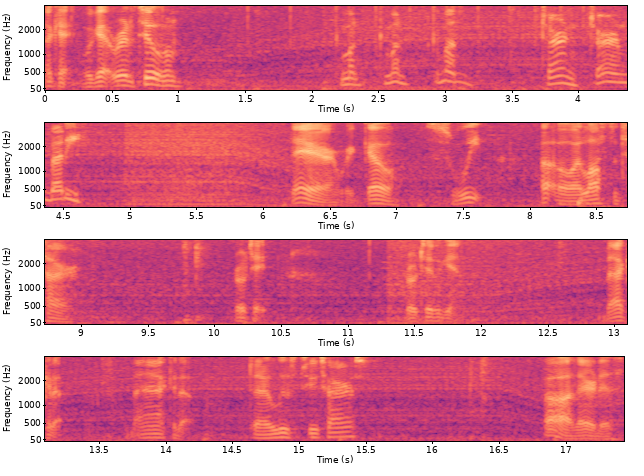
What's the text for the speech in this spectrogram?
Okay, we got rid of two of them. Come on, come on, come on. Turn, turn, buddy. There we go. Sweet. Uh-oh, I lost a tire. Rotate. Rotate again. Back it up. Back it up. Did I lose two tires? Oh, there it is.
